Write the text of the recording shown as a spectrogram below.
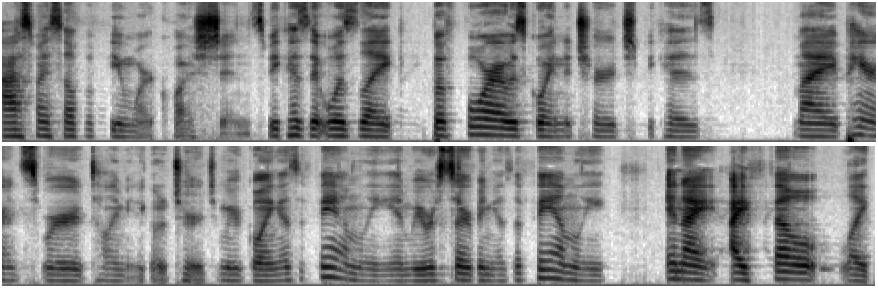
ask myself a few more questions because it was like before I was going to church because my parents were telling me to go to church and we were going as a family and we were serving as a family. And I, I felt like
